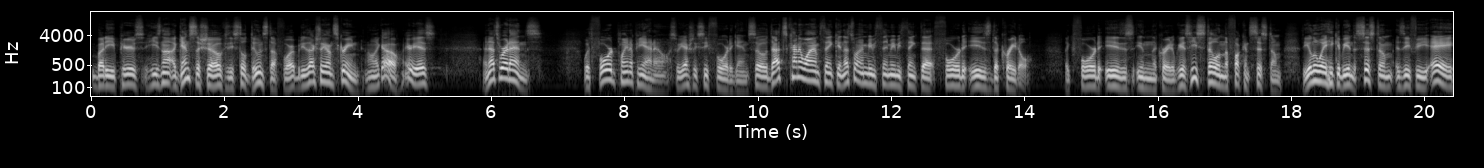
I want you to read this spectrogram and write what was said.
But he appears he's not against the show because he's still doing stuff for it. But he's actually on screen. And I'm like, oh, here he is. And that's where it ends with Ford playing a piano. So we actually see Ford again. So that's kind of why I'm thinking. That's why maybe th- made me think that Ford is the cradle. Like Ford is in the cradle because he's still in the fucking system. The only way he could be in the system is if he a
